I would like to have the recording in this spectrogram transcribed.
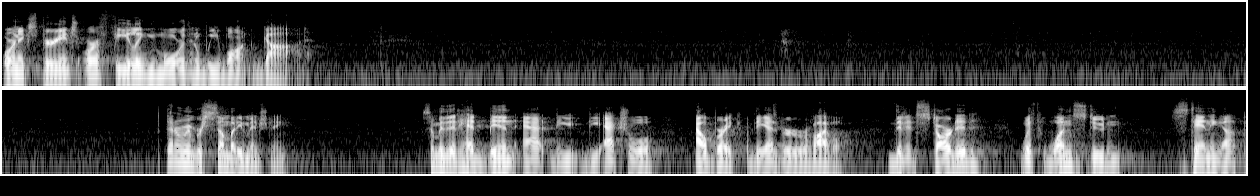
or an experience or a feeling more than we want God. Then I remember somebody mentioning somebody that had been at the, the actual outbreak of the Asbury revival, that it started with one student standing up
